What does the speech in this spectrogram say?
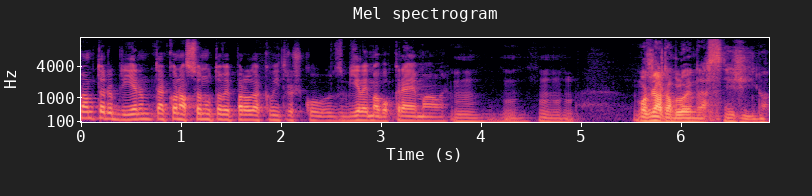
mám to dobrý, jenom jako na Sonu to vypadalo takový trošku s bílým a okrajem, ale... Mm, mm, mm. Možná tam bylo jen na sněžíno.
